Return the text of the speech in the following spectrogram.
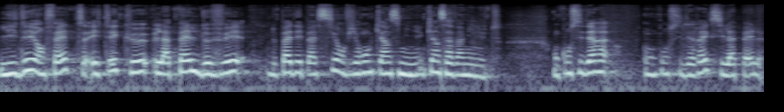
l'idée en fait était que l'appel devait ne pas dépasser environ 15, 15 à 20 minutes. on considérait, on considérait que si l'appel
